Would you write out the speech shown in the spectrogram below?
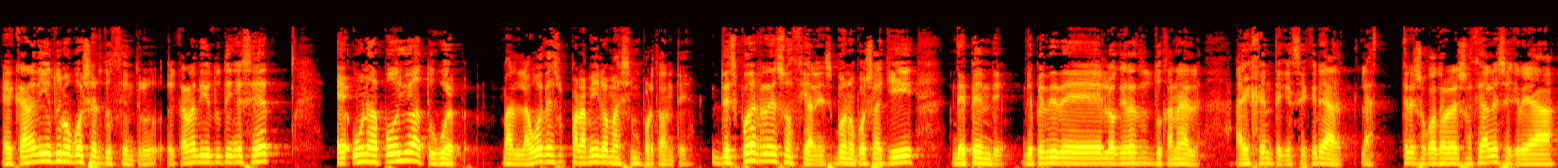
El canal de YouTube no puede ser tu centro, el canal de YouTube tiene que ser eh, un apoyo a tu web. Vale, la web es para mí lo más importante. Después redes sociales. Bueno, pues aquí depende, depende de lo que trate tu canal. Hay gente que se crea las tres o cuatro redes sociales, se crea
